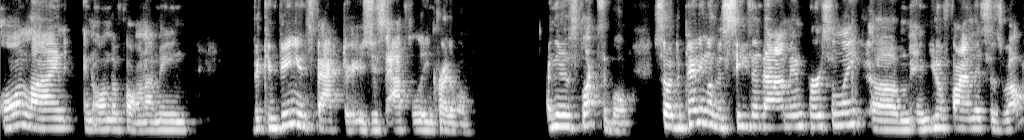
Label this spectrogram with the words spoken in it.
Online and on the phone. I mean, the convenience factor is just absolutely incredible. And then it's flexible. So depending on the season that I'm in personally, um, and you'll find this as well,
